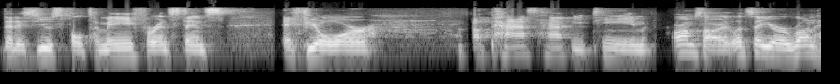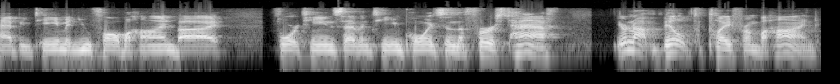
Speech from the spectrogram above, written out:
that is useful to me. For instance, if you're a pass happy team, or I'm sorry, let's say you're a run happy team and you fall behind by 14, 17 points in the first half, you're not built to play from behind.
